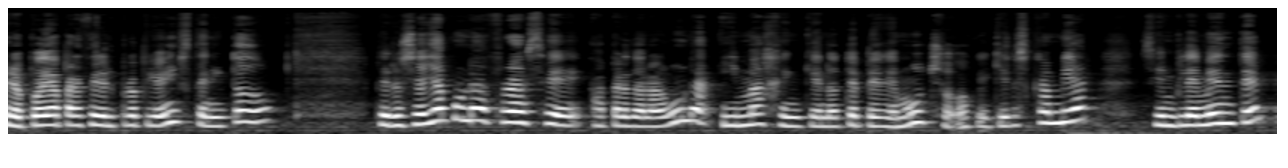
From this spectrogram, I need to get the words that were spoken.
pero puede aparecer el propio Einstein y todo. Pero si hay alguna frase, ah, perdón, alguna imagen que no te pegue mucho o que quieres cambiar, simplemente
